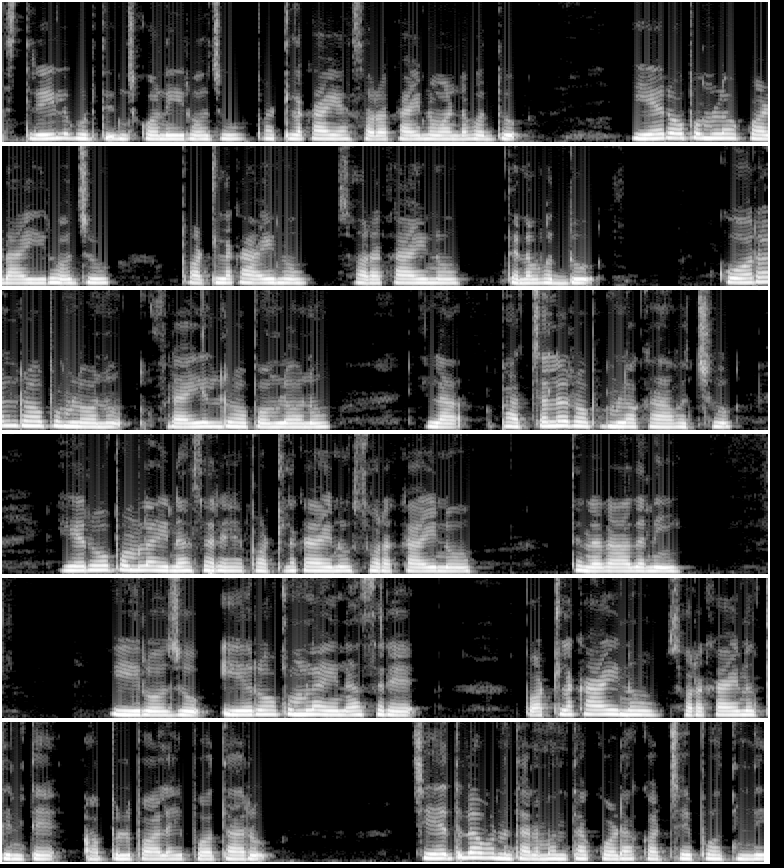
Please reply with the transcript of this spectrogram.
స్త్రీలు గుర్తుంచుకొని ఈరోజు పొట్లకాయ సొరకాయను వండవద్దు. ఏ రూపంలో కూడా ఈరోజు పొట్లకాయను సొరకాయను తినవద్దు. కూరల రూపంలోనూ ఫ్రైల రూపంలోనూ ఇలా పచ్చళ్ళ రూపంలో కావచ్చు. ఏ రూపంలో అయినా సరే పొట్లకాయను సొరకాయను తినరాదని. ఈరోజు ఏ రూపంలో అయినా సరే పొట్లకాయను సొరకాయను తింటే అప్పుల పాలైపోతారు. చేతిలో ఉన్న ధనమంతా కూడా ఖర్చు అయిపోతుంది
